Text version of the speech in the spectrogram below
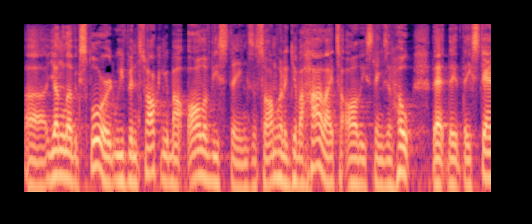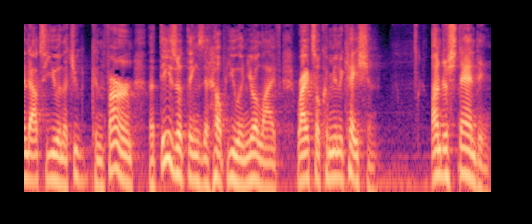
uh, young love explored we've been talking about all of these things. And so i'm going to give a highlight to all these things and hope that they, they stand out to you and that you can confirm that these are things that help you in your life right? So communication understanding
